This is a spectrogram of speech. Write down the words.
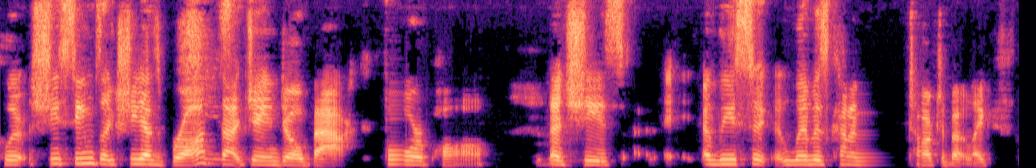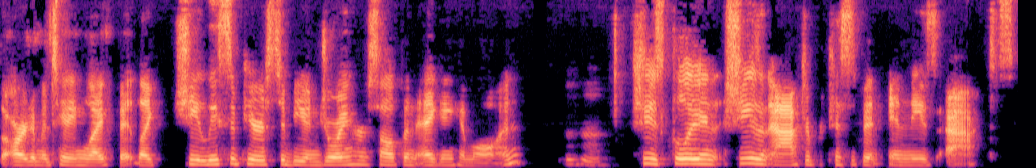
clear. She seems like she has brought she's, that Jane Doe back for Paul. Mm-hmm. That she's at least Liv is kind of talked about like the art imitating life bit. Like she at least appears to be enjoying herself and egging him on. Mm-hmm. She's clearly she is an active participant in these acts.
